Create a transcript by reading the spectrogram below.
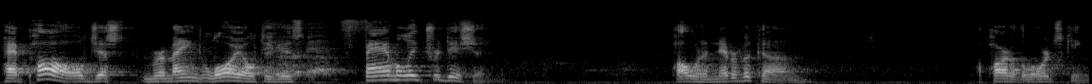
Had Paul just remained loyal to his family tradition, Paul would have never become a part of the Lord's kingdom.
